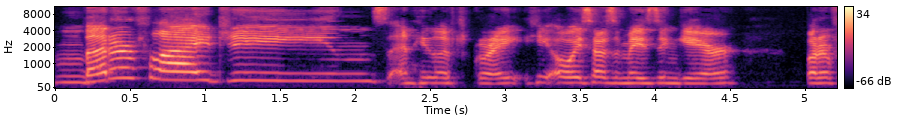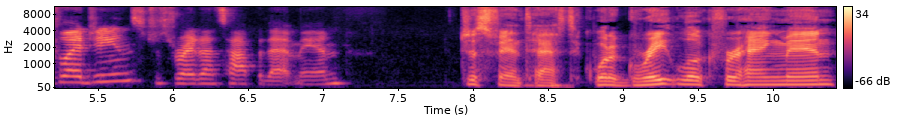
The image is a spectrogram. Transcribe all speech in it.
butterfly jeans. And he looked great. He always has amazing gear. Butterfly jeans, just right on top of that, man. Just fantastic. What a great look for Hangman.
